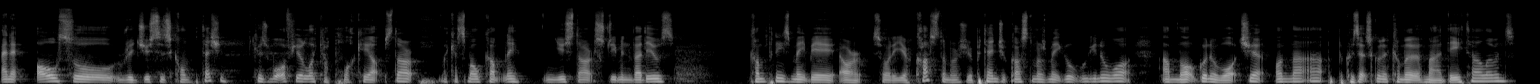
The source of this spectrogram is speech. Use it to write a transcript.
and it also reduces competition. Because what if you're like a plucky upstart, like a small company, and you start streaming videos? Companies might be, or sorry, your customers, your potential customers might go, well, you know what? I'm not going to watch it on that app because it's going to come out of my data allowance.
